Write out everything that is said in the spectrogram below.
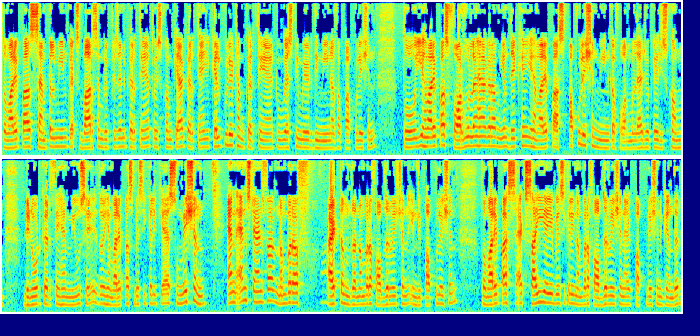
तो हमारे पास सैंपल मीन को एक्स बार से हम रिप्रेजेंट करते हैं तो इसको हम क्या करते हैं? ये कैलकुलेट हम करते हैं to estimate the mean of a population तो ये हमारे पास फार्मूला है, अगर आप नियम देखें, ये हमारे पास पॉपुलेशन मीन का फार्मूला है, जो कि जिसको हम डिनोट करते हैं म्यू से। तो ये हमारे पास बेसिकली क्या है? Summation N N stand for number of items और number of observation in the population तो हमारे पास एक्स आई है, ये बेसिकली नंबर ऑफ़ ऑब्जर्वेशन है पॉपुलेशन के अंदर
